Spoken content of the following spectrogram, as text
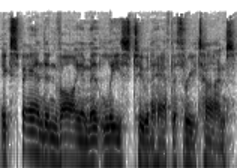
expand in volume at least two and a half to three times.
